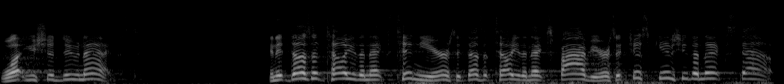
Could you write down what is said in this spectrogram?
what you should do next. And it doesn't tell you the next 10 years, it doesn't tell you the next five years, it just gives you the next step.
